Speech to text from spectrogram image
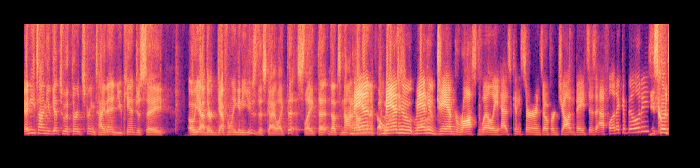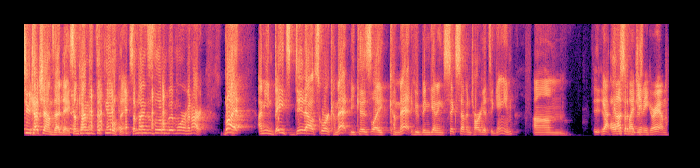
anytime you get to a third string tight end, you can't just say, oh yeah, they're definitely going to use this guy like this. Like that. That's not how an NFL man. man who man who jammed Ross Dwelley has concerns over John Bates's athletic abilities. He scored two yeah. touchdowns that day. Sometimes it's a feel thing. Sometimes it's a little bit more of an art. But I mean, Bates did outscore Kmet because like Kmet, who'd been getting six, seven targets a game, um, yeah, all of a sudden by just, Jimmy Graham.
